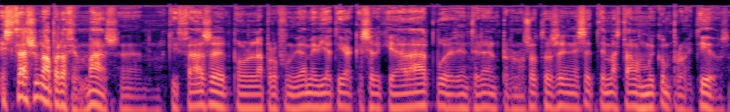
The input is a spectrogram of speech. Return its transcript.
Esta es una operación más. Quizás eh, por la profundidad mediática que se le quiera dar, pues entender, pero nosotros en ese tema estamos muy comprometidos.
